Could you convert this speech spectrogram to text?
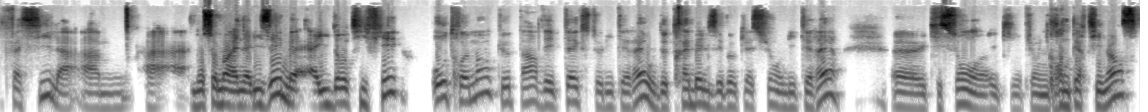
facile à, à, à, non seulement analyser, mais à identifier autrement que par des textes littéraires ou de très belles évocations littéraires euh, qui sont euh, qui, qui, ont une grande pertinence,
